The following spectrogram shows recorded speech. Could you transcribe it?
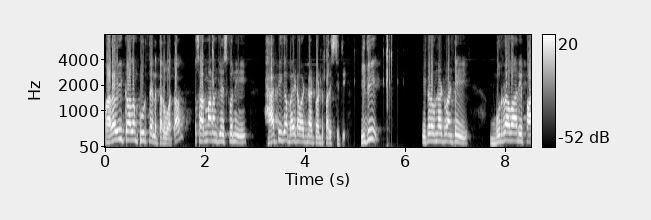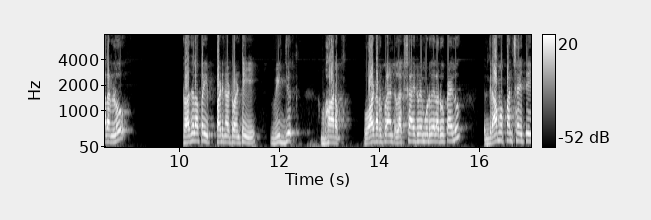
పదవీ కాలం పూర్తయిన తర్వాత సన్మానం చేసుకొని హ్యాపీగా బయటపడినటువంటి పరిస్థితి. ఇది ఇక్కడ ఉన్నటువంటి బుర్రవారి పాలనలో ప్రజలపై పడినటువంటి విద్యుత్ భారం వాటర్ ప్లాంట్ లక్ష ఇరవై మూడు వేల రూపాయలు గ్రామ పంచాయతీ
